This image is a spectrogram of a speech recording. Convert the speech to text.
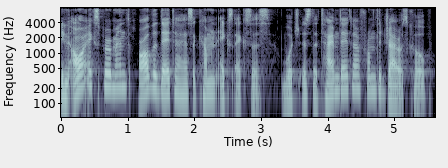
In our experiment, all the data has a common x-axis, which is the time data from the gyroscope.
